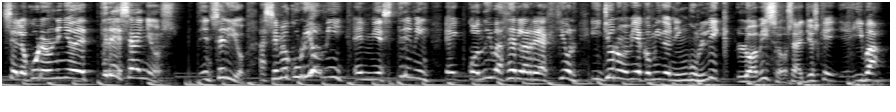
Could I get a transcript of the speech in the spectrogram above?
se le ocurre a un niño de 3 años. En serio, ah, se me ocurrió a mí en mi streaming eh, cuando iba a hacer la reacción y yo no me había comido ningún leak, lo aviso. O sea, yo es que iba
